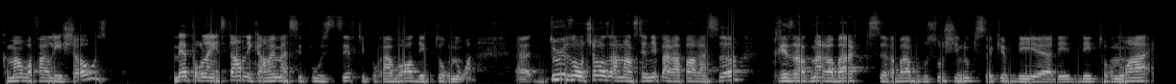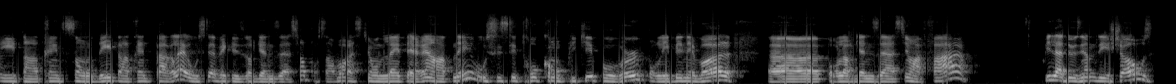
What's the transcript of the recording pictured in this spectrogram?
comment on va faire les choses. Mais pour l'instant, on est quand même assez positif qu'il pourrait avoir des tournois. Euh, deux autres choses à mentionner par rapport à ça. Présentement, Robert, Robert Brousseau, chez nous, qui s'occupe euh, des, tournois, est en train de sonder, est en train de parler aussi avec les organisations pour savoir est-ce qu'ils ont de l'intérêt à en tenir ou si c'est trop compliqué pour eux, pour les bénévoles, euh, pour l'organisation à faire. Puis la deuxième des choses,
